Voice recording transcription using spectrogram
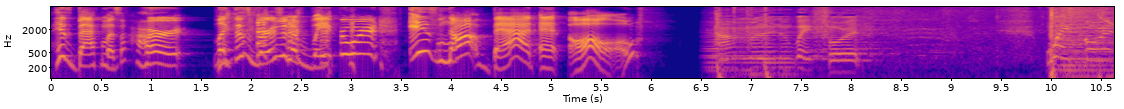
his back must hurt. Like this version of Wait for It is not bad at all. I'm willing to wait for it. Wait for it.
